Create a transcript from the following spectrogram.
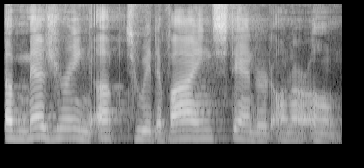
of measuring up to a divine standard on our own.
